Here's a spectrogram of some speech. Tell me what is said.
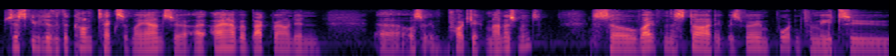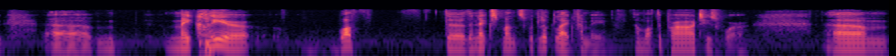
just give you the context of my answer. I, I have a background in uh, also in project management. So right from the start, it was very important for me to uh, make clear what the the next months would look like for me and what the priorities were. Um,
